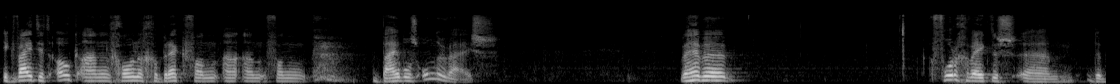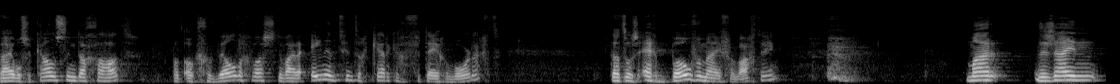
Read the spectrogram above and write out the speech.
ik wijd dit ook aan een gewone gebrek van, aan, van bijbels onderwijs. We hebben vorige week dus um, de Bijbelse Counselingdag gehad. Wat ook geweldig was. Er waren 21 kerken vertegenwoordigd. Dat was echt boven mijn verwachting. Maar er zijn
